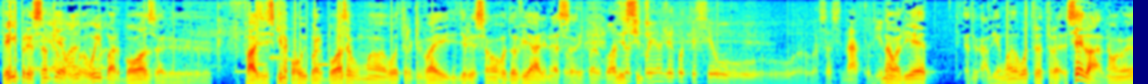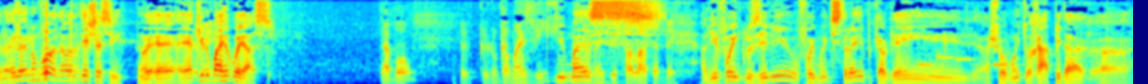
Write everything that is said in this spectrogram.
Tem a impressão é, que é uma... Rui Barbosa, eh, faz esquina para Rui Barbosa, uma outra que vai em direção à rodoviária. Nessa, o Rui Barbosa nesse... foi onde aconteceu o, assassinato ali? Não, né? ali é, ali é uma outra. Sei lá, não, eu, não vou, não, deixa assim. É, é aqui no bairro Goiás. Tá bom. Eu nunca mais vi, que, mas, nunca mais vi falar também. Ali foi, inclusive, foi muito estranho, porque alguém achou muito rápida, uh,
